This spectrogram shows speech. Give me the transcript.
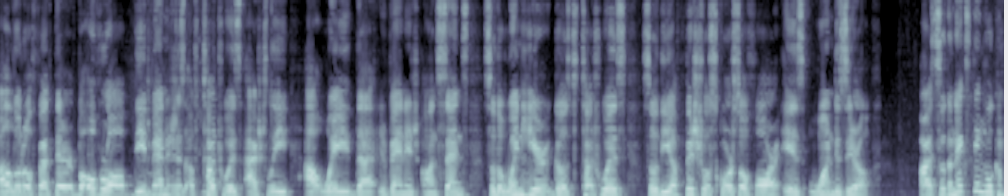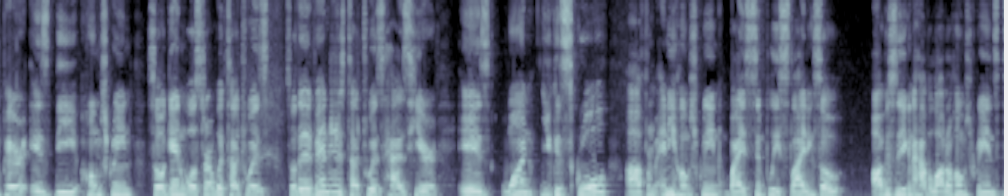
a little effect there. But overall, the advantages of TouchWiz actually outweigh that advantage on Sense. So the win here goes to TouchWiz. So the official score so far is one to zero. All right, so the next thing we'll compare is the home screen. So again, we'll start with TouchWiz. So the advantages TouchWiz has here is one, you can scroll uh, from any home screen by simply sliding. So obviously you're gonna have a lot of home screens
